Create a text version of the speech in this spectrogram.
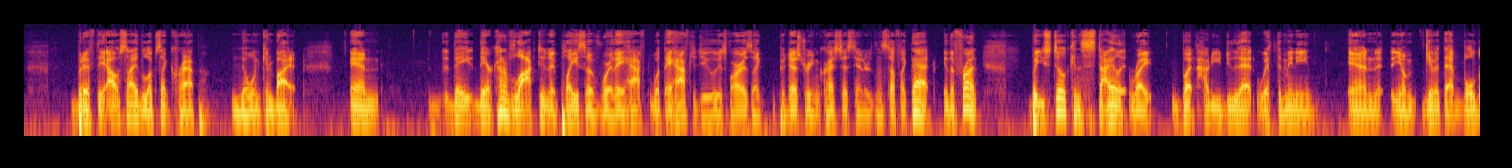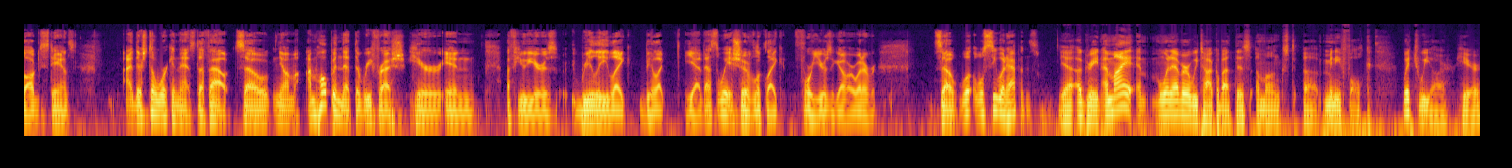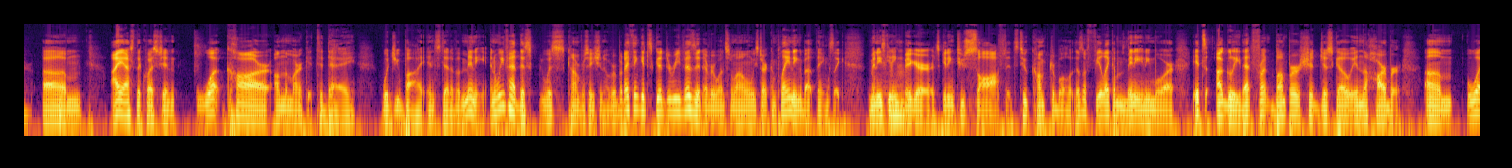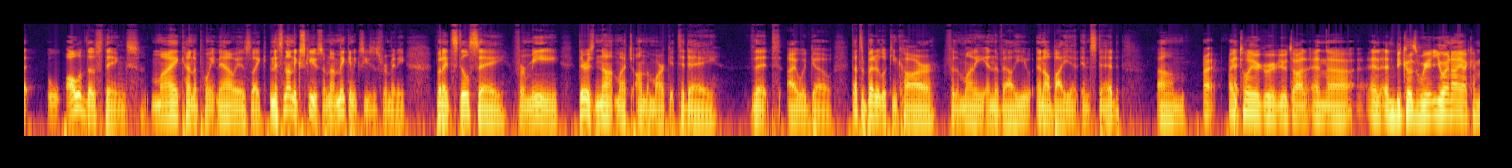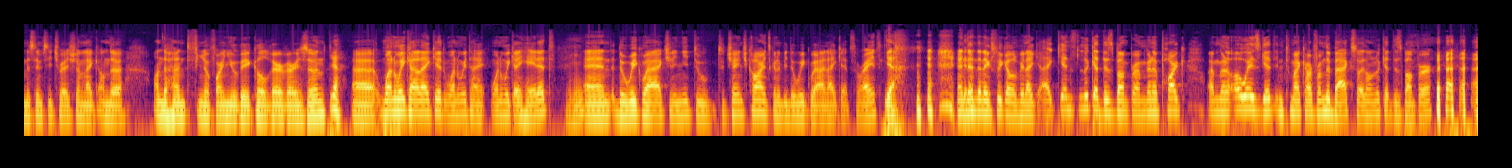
but if the outside looks like crap, no one can buy it. And they they are kind of locked in a place of where they have what they have to do as far as like pedestrian crash test standards and stuff like that in the front but you still can style it right. But how do you do that with the mini and you know give it that bulldog stance? I, they're still working that stuff out. So you know I'm, I'm hoping that the refresh here in a few years really like be like yeah that's the way it should have looked like four years ago or whatever so we'll we'll see what happens. Yeah, agreed. And my whenever we talk about this amongst uh, mini folk, which we are here, um, I ask the question: What car on the market today would you buy instead of a mini? And we've had this was conversation over, but I think it's good to revisit every once in a while when we start complaining about things like mini's getting mm-hmm. bigger, it's getting too soft, it's too comfortable, it doesn't feel like a mini anymore. It's ugly. That front bumper should just go in the harbor. Um, what all of those things, my kind of point now is like, and it's not an excuse. I'm not making excuses for many, but I'd still say for me, there is not much on the market today that I would go. That's a better looking car for the money and the value, and I'll buy it instead. Um, I, I, I totally agree with you, Todd, and uh, and and because we, you and I are kind of in the same situation. Like on the on the hunt, you know, for a new vehicle very very soon. Yeah. Uh, one week I like it, one week I one week I hate it, mm-hmm. and the week where I actually need to to change car, it's going to be the week where I like it, right? Yeah. and then the next week I will be like, I can't look at this bumper. I'm gonna park. I'm gonna always get into my car from the back, so I don't look at this bumper.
